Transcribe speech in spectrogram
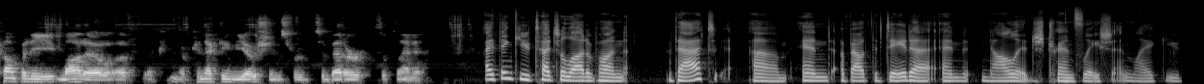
company motto of you know, connecting the oceans for to better the planet. I think you touch a lot upon that um, and about the data and knowledge translation. Like you,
